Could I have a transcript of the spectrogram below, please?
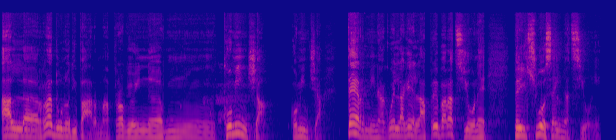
al raduno di Parma, proprio in um, comincia, comincia, termina quella che è la preparazione per il suo Sei Nazioni.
